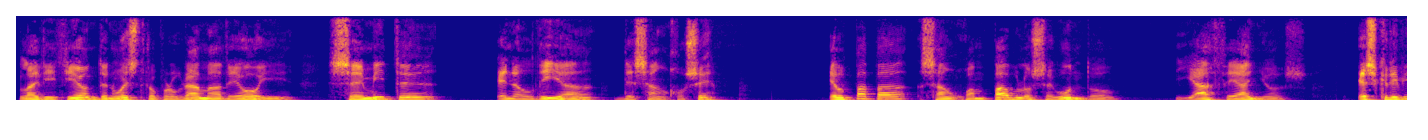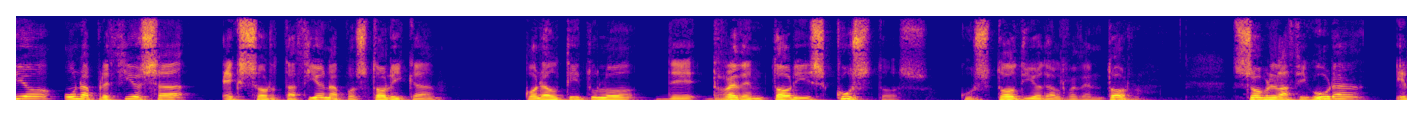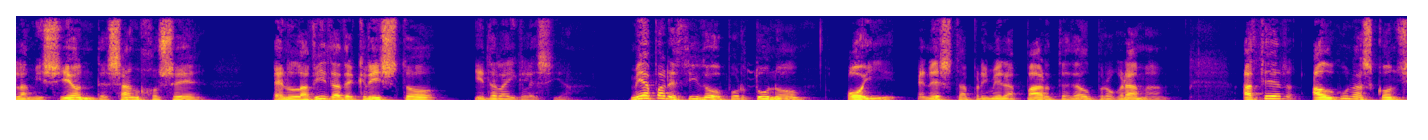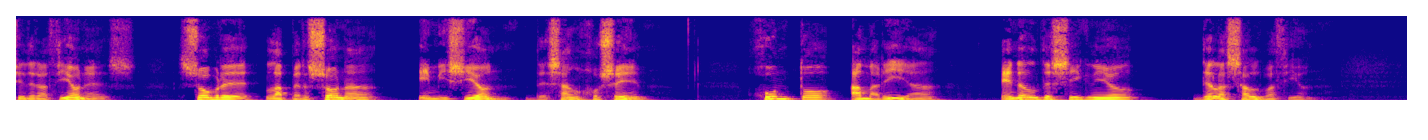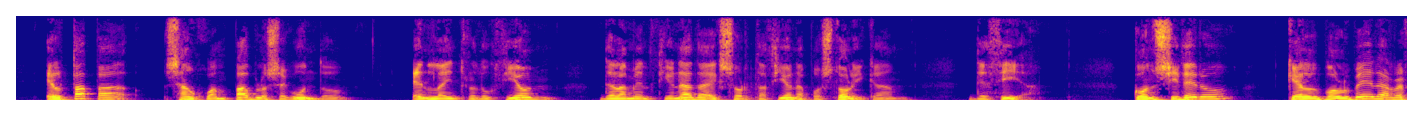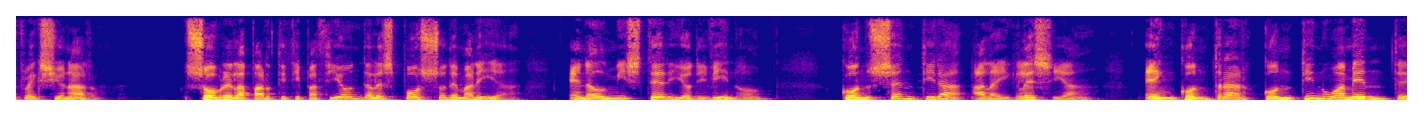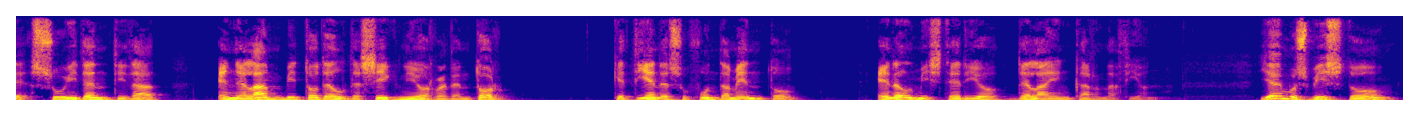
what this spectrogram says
la edición de nuestro programa de hoy se emite en el día de San José. El Papa San Juan Pablo II, ya hace años, escribió una preciosa exhortación apostólica con el título de Redemptoris Custos, custodio del Redentor, sobre la figura y la misión de San José en la vida de Cristo y de la Iglesia. Me ha parecido oportuno hoy, en esta primera parte del programa, hacer algunas consideraciones sobre la persona y misión de San José junto a María en el designio de la salvación. El Papa San Juan Pablo II, en la introducción de la mencionada exhortación apostólica, decía Considero que el volver a reflexionar sobre la participación del esposo de María en el misterio divino consentirá a la Iglesia encontrar continuamente su identidad en el ámbito del designio redentor, que tiene su fundamento en el misterio de la encarnación. Ya hemos visto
